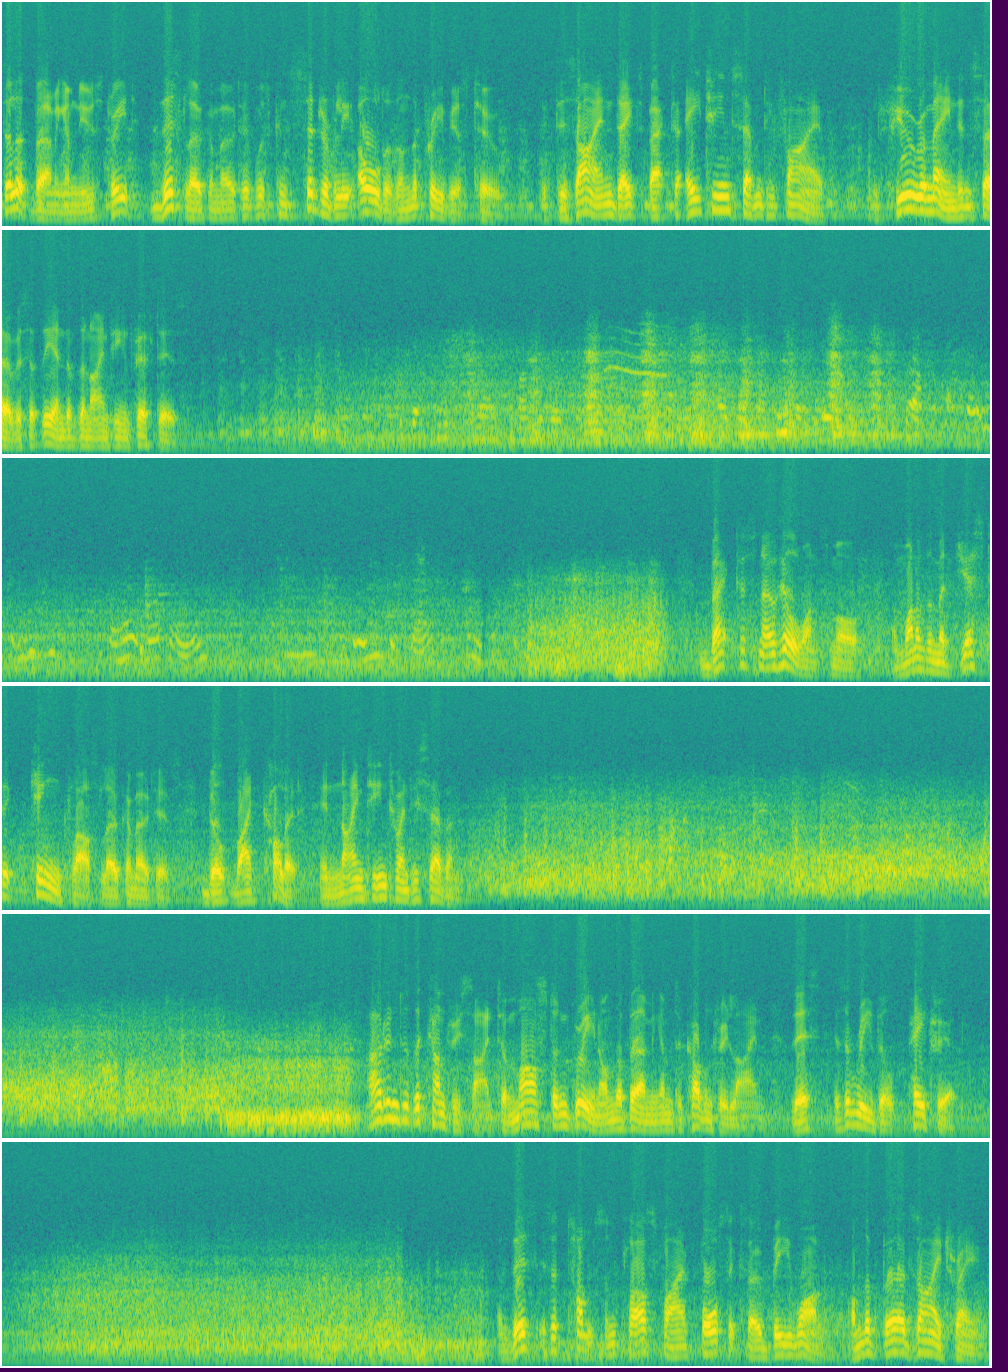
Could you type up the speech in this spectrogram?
Still at Birmingham New Street, this locomotive was considerably older than the previous two. Its design dates back to 1875, and few remained in service at the end of the 1950s. Back to Snow Hill once more, and one of the majestic King-class locomotives built by Collett in 1927. Out into the countryside to Marston Green on the Birmingham to Coventry line. This is a rebuilt Patriot. And this is a Thompson Class 5 460B1 on the Bird's Eye train.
